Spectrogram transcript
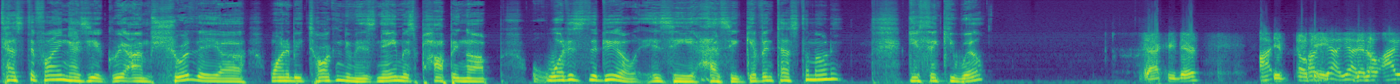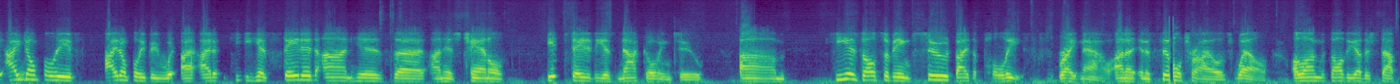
testifying? Has he agreed? I'm sure they uh, want to be talking to him. His name is popping up. What is the deal? Is he has he given testimony? Do you think he will? Zachary there. I, If- uh, okay, yeah, yeah. then- No, I, I don't believe. I don't believe he. would- I, I, he has stated on his uh, on his channel. He stated he is not going to. Um, he is also being sued by the police right now on a, in a civil trial as well, along with all the other stop.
